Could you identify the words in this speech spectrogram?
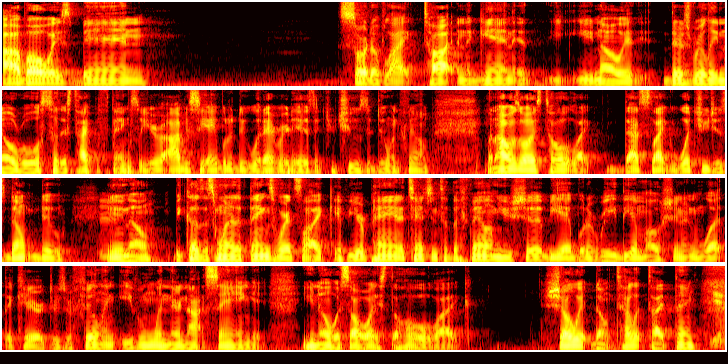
I've always been sort of like taught, and again, it you know, it, there's really no rules to this type of thing. So you're obviously able to do whatever it is that you choose to do in film. But I was always told like that's like what you just don't do, you know, because it's one of the things where it's like if you're paying attention to the film, you should be able to read the emotion and what the characters are feeling, even when they're not saying it. You know, it's always the whole like show it, don't tell it type thing. Yeah.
